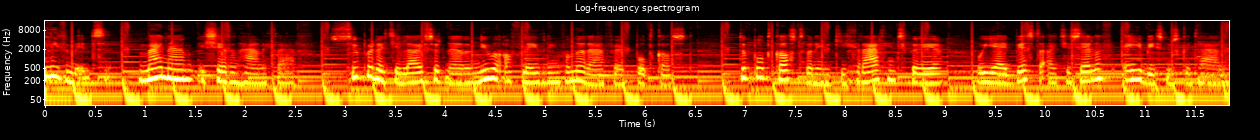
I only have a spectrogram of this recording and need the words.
lieve mensen, mijn naam is Sharon Hanegraaf. Super dat je luistert naar een nieuwe aflevering van de Raafwerk podcast. De podcast waarin ik je graag inspireer hoe jij het beste uit jezelf en je business kunt halen.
